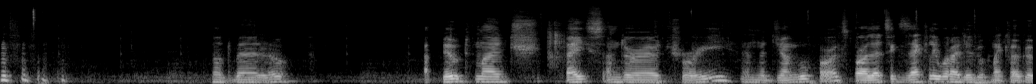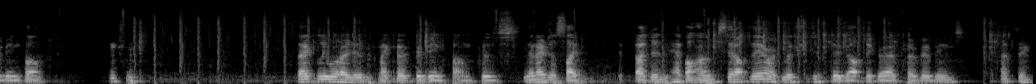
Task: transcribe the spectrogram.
Not bad at all. I built my base under a tree in the jungle forest. Bro, that's exactly what I did with my cocoa bean farm. exactly what I did with my cocoa bean farm, because then I just like, if I didn't have a home set up there, I'd literally just dig up to grab cocoa beans. I think.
